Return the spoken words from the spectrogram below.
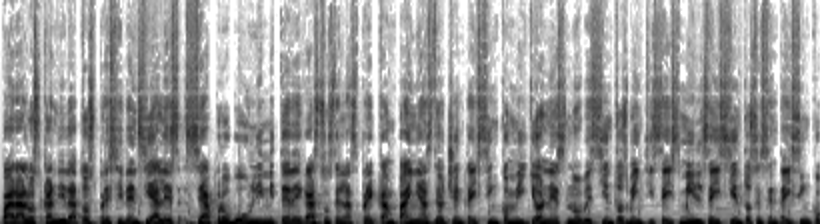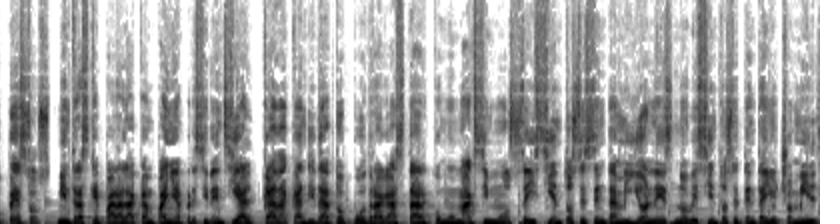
Para los candidatos presidenciales se aprobó un límite de gastos en las precampañas de 85 millones 926 mil 665 pesos, mientras que para la campaña presidencial cada candidato podrá gastar como máximo 660 millones 978 mil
